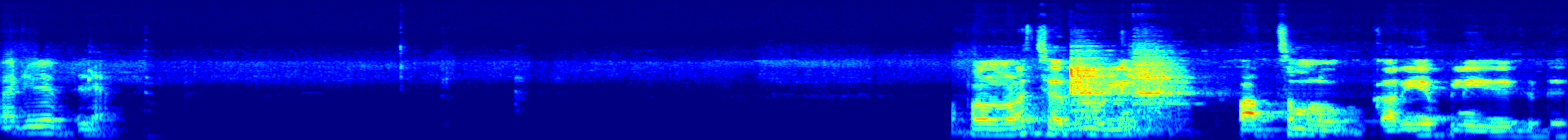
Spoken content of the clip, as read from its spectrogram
കറിവേപ്പില. അപ്പൊ നമ്മുടെ ചെറിയ ഉള്ളി പച്ചമുളകും കറിവേപ്പില ഇതിലേക്ക് ഇട്ട്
